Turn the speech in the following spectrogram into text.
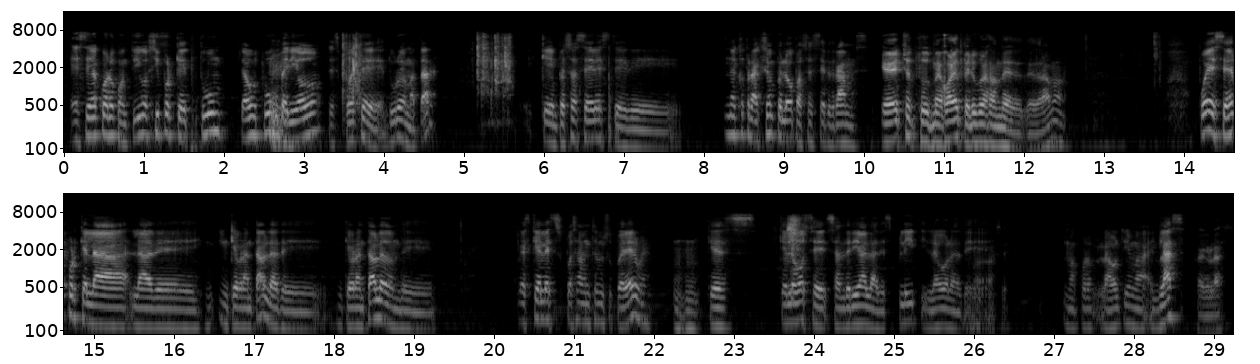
Estoy de acuerdo contigo, sí, porque tuvo un, tuvo un periodo después de Duro de Matar que empezó a hacer este de una que otra acción, pero luego pasó a hacer dramas. Que de hecho sus mejores películas son de, de drama. Puede ser porque la, la de Inquebrantable, la de Inquebrantable donde es que él es supuestamente un superhéroe, que es que luego se saldría la de Split y luego la de Ah, sí. no me acuerdo, la última, Glass. La Glass.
